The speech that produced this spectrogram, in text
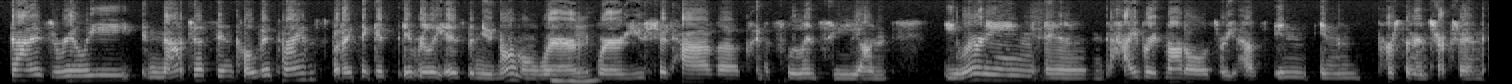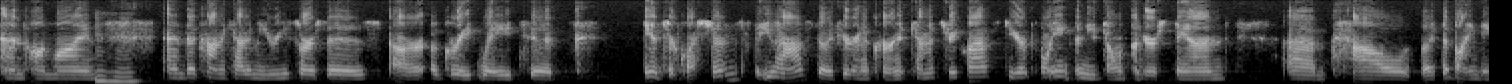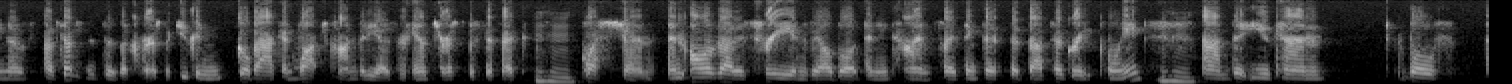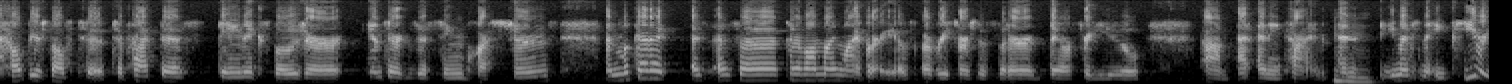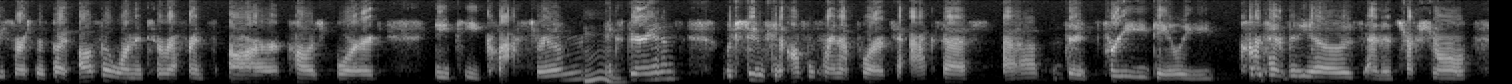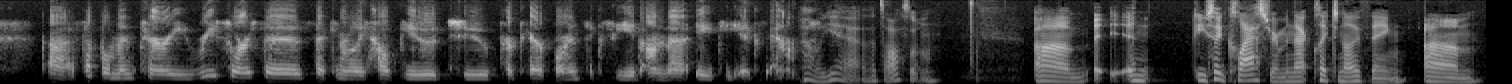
that is really not just in COVID times, but I think it, it really is the new normal where, mm-hmm. where you should have a kind of fluency on e-learning and hybrid models where you have in in person instruction and online mm-hmm. and the Khan Academy resources are a great way to answer questions that you have so if you're in a current chemistry class to your point and you don't understand um, how like the binding of, of substances occurs. Like you can go back and watch Khan videos and answer a specific mm-hmm. question, and all of that is free and available at any time. So I think that, that that's a great point mm-hmm. um, that you can both help yourself to, to practice, gain exposure, answer existing questions, and look at it as, as a kind of online library of, of resources that are there for you um, at any time. Mm-hmm. And you mentioned the AP resources, so I also wanted to reference our College Board AP classroom mm. experience, which students can also sign up for to access uh, the free daily content videos and instructional uh, supplementary resources that can really help you to prepare for and succeed on the AP exam. Oh yeah, that's awesome. Um, and you said classroom, and that clicked another thing. Um,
